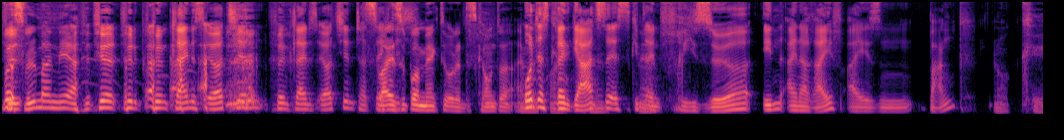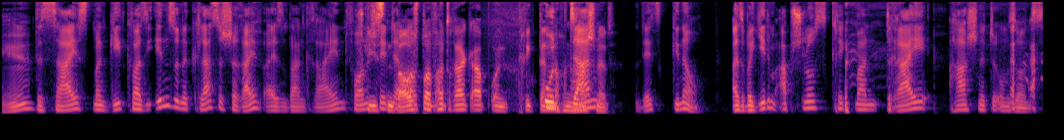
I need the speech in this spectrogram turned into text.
Was will man mehr? für, für, für, ein kleines Örtchen, für ein kleines Örtchen tatsächlich. Zwei Supermärkte oder Discounter. Und das. Genialste ist, es gibt Ja. einen Friseur in einer Reifeisenbank. Okay. Das heißt, man geht quasi in so eine klassische Reifeisenbank rein. Vorne Schließt einen. Bausparvertrag ab und kriegt dann und noch einen dann, Haarschnitt. Das, genau. Also bei jedem Abschluss kriegt man drei Haarschnitte umsonst.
